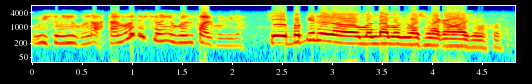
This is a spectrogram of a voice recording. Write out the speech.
Hubiese venido con, hasta el momento hubiese venido con el Falcon, mira. Sí, ¿por qué no lo mandamos que vayan a caballo mejor?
